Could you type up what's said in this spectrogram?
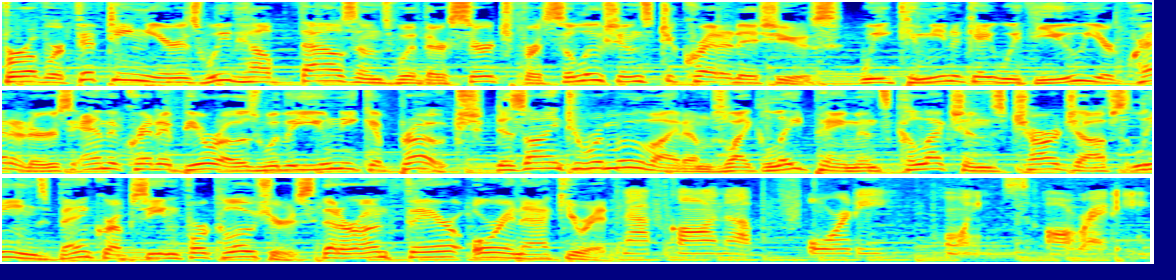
For over 15 years, we've helped thousands with their search for solutions to credit issues. We communicate with you, your creditors, and the credit bureaus with a unique approach designed to remove items like late payments, collections, charge-offs, liens, bankruptcy, and foreclosures that are unfair or inaccurate. And I've gone up 40 points already.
